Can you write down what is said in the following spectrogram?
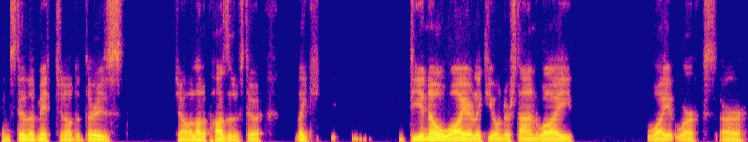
can still admit, you know, that there is, you know, a lot of positives to it. Like, do you know why, or like, do you understand why, why it works, or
